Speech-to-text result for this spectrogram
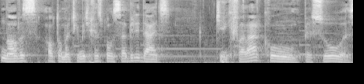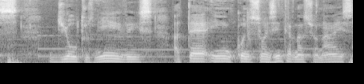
novas automaticamente responsabilidades. Tinha que falar com pessoas de outros níveis, até em condições internacionais,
